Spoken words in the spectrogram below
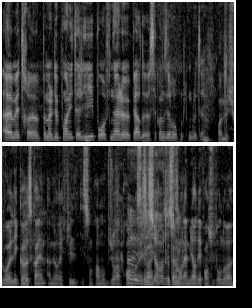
à, mettre euh, pas mal de points à l'Italie pour au final euh, perdre 50-0 contre l'Angleterre. Mm. Ouais, mais tu vois, l'Écosse, quand même, à Murrayfield, ils sont vraiment durs à prendre. Ah oui, c'est ils- sûr, hein, ils c'est sûr. ont la meilleure défense du tournoi.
